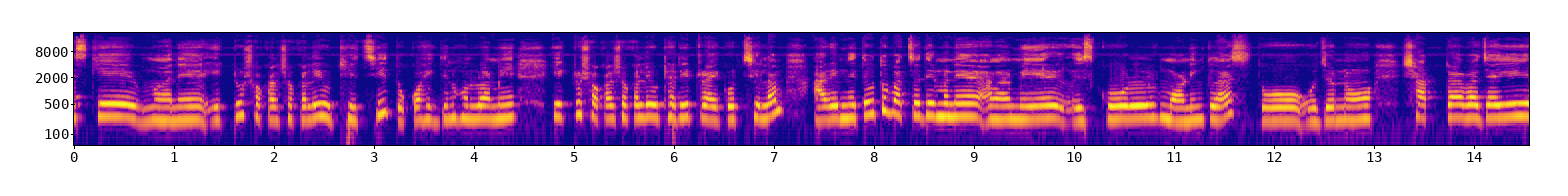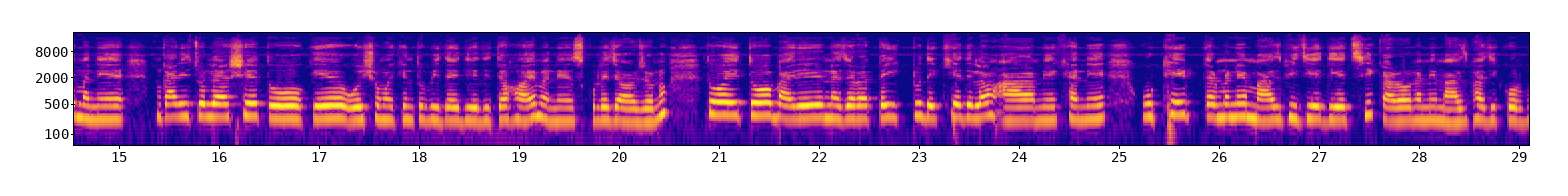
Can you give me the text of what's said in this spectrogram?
আজকে মানে একটু সকাল সকালে উঠেছি। তো কয়েকদিন হলো আমি একটু সকাল সকালে উঠারই ট্রাই করছিলাম। আর এমনিতেও তো বাচ্চাদের মানে আমার মেয়ের স্কুল মর্নিং ক্লাস তো ওই জন্য সাতটা বাজাই মানে গাড়ি চলে আসে। তো ওকে ওই সময় কিন্তু বিদায় দিয়ে দিতে হয় মানে স্কুলে যাওয়ার জন্য। তো এই তো বাইরের নাজারাটা একটু দেখিয়ে দিলাম, আর আমি এখানে উঠেই তার মানে মাছ ভিজিয়ে দিয়েছি, কারণ আমি মাছ ভাজি করব।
